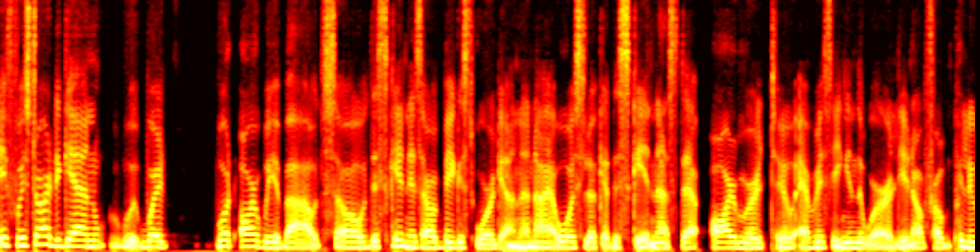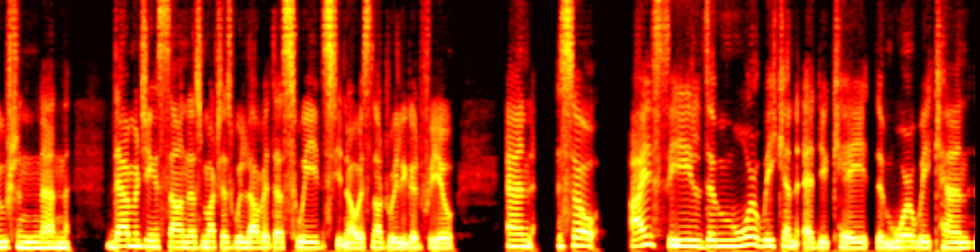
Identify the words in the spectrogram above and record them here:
if we start again, we're what are we about? So the skin is our biggest organ, and I always look at the skin as the armor to everything in the world. You know, from pollution and damaging sun. As much as we love it as Swedes, you know, it's not really good for you. And so I feel the more we can educate, the more we can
